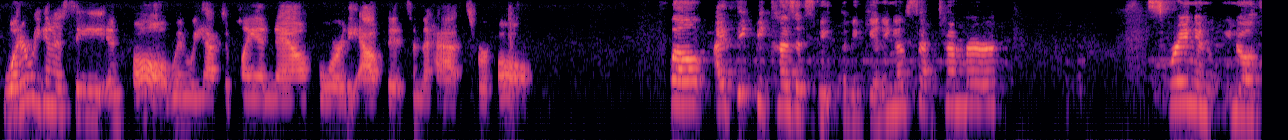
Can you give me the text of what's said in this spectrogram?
what are we going to see in fall when we have to plan now for the outfits and the hats for fall? Well, I think because it's the, the beginning of September, spring and you know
